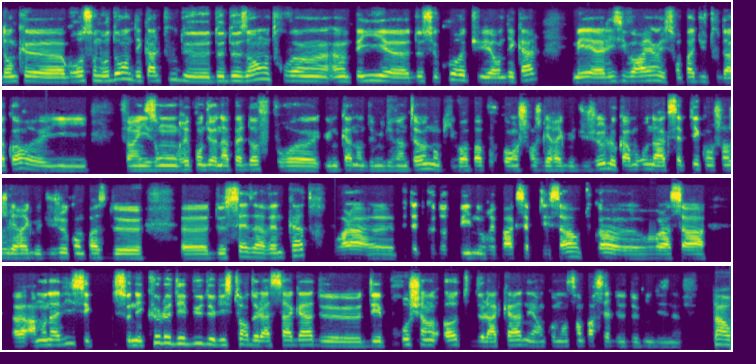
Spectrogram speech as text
Donc, euh, grosso modo, on décale tout de, deux ans, on trouve un, pays euh, de secours et puis on décale. Mais euh, les Ivoiriens, ils sont pas du tout d'accord. Ils, enfin, ils ont répondu à un appel d'offres pour une canne en 2021, donc ils voient pas pourquoi on change les règles du jeu. Le Cameroun a accepté qu'on change les règles du jeu, qu'on passe de de 16 à 24. Voilà, peut-être que d'autres pays n'auraient pas accepté ça. En tout cas, voilà, ça à mon avis, c'est ce n'est que le début de l'histoire de la saga de, des prochains hôtes de la Cannes et en commençant par celle de 2019. Par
